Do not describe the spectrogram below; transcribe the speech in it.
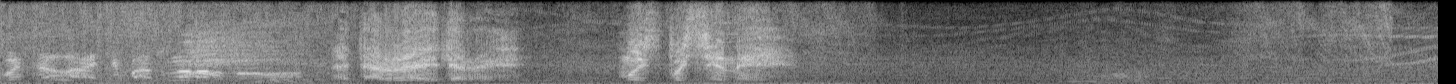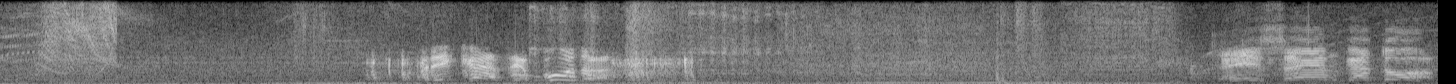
Высылайте подмогу! Это рейдеры. Мы спасены. Приказы будут? КСМ готов.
